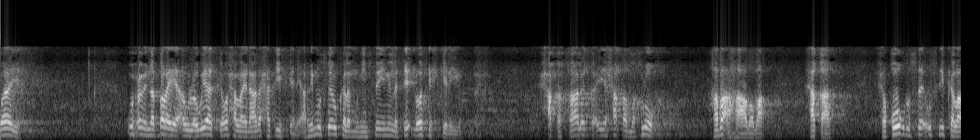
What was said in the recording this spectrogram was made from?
Waaya wuxuu ina barayaa awlawiyaadka waxaa la idhahda xadiidkani. Arrimuhu siday u kala muhiimsan yihiin in loo tixgeliyo. Xaqa khaaliqa iyo xaqa makhluuqa haba ahaadaba xaqaas xuquuqdu siday u sii kala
